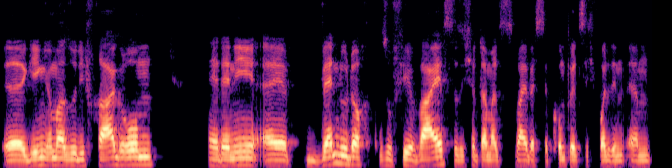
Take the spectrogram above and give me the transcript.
äh, ging immer so die Frage rum, hey Danny, ey, wenn du doch so viel weißt, also ich hatte damals zwei beste Kumpels, ich wollte, den, ähm,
